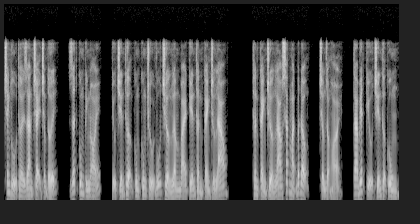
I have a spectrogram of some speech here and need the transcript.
tranh thủ thời gian chạy chậm tới, rất cung kính nói, cựu chiến thượng cùng cung chủ vũ trường lâm bái kiến thần cảnh trưởng lão. Thần cảnh trưởng lao sắc mặt bất động, trầm giọng hỏi, ta biết cựu chiến thượng cung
